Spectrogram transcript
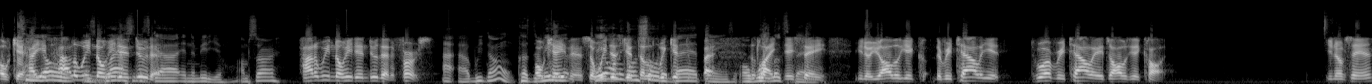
Okay, how you- how do we know he didn't do this that? Guy in the media. I'm sorry. How do we know he didn't do that at first? I, I, we don't because the Okay, media, then. So we just get the we the get bad the, things or like they bad. say, you know, you always get the retaliate. Whoever retaliates always get caught. You know what I'm saying?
